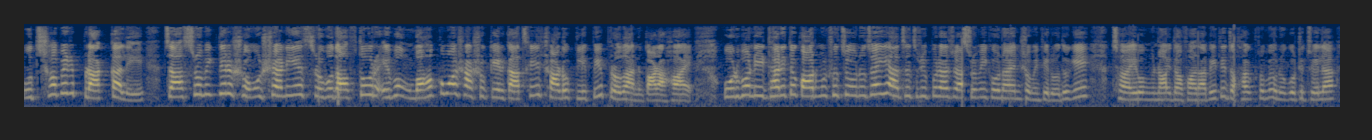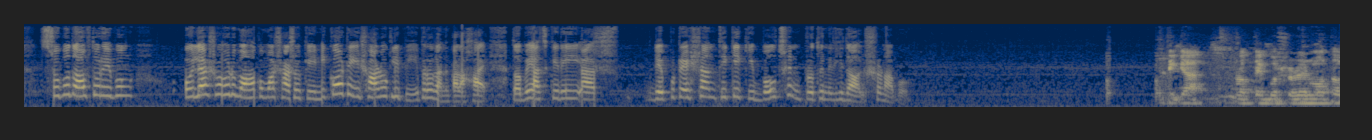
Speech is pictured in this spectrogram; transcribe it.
উৎসবের প্রাককালে চা শ্রমিকদের সমস্যা নিয়ে শ্রম দফতর এবং মহকুমা শাসকের কাছে স্মারকলিপি প্রদান করা হয়। পূর্ব নির্ধারিত কর্মসূচি অনুযায়ী আজ ত্রিপুরা চা শ্রমিক উন্নয়ন সমিতির উদ্যোগে ছয় এবং নয় দফা দাবিতে যথাক্রমে ঊনকোটি জেলা শ্রম দফতর এবং কৈলাসহর মহকুমা শাসকের নিকট এই স্মারকলিপি প্রদান করা হয়। তবে আজকের এই ডেপুটেশন থেকে কি বলছেন প্রতিনিধি দল শোনাবো। পত্রিকা প্রত্যেক বছরের মতো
